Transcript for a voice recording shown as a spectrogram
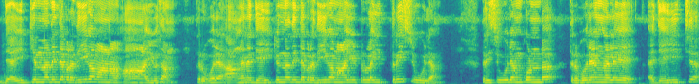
ജയിക്കുന്നതിന്റെ പ്രതീകമാണ് ആ ആയുധം. ത്രിപുര അങ്ങനെ ജയിക്കുന്നതിന്റെ പ്രതീകമായിട്ടുള്ള ഈ ത്രിശൂലം. ത്രിശൂലം കൊണ്ട് ത്രിപുരങ്ങളെ ജയിച്ച്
